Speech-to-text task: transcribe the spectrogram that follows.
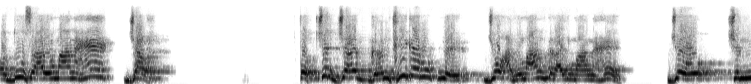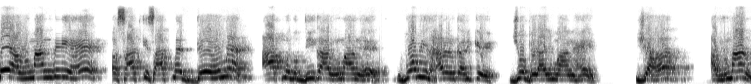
और दूसरा अभिमान है जड़ तो चित जड़ ग्रंथि के रूप में जो अभिमान विराजमान है, जो चिन्मय अभिमान भी है और साथ के साथ में देह में आत्मबुद्धि का अभिमान है, वो भी धारण करके जो विराजमान है, यह अभिमान,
